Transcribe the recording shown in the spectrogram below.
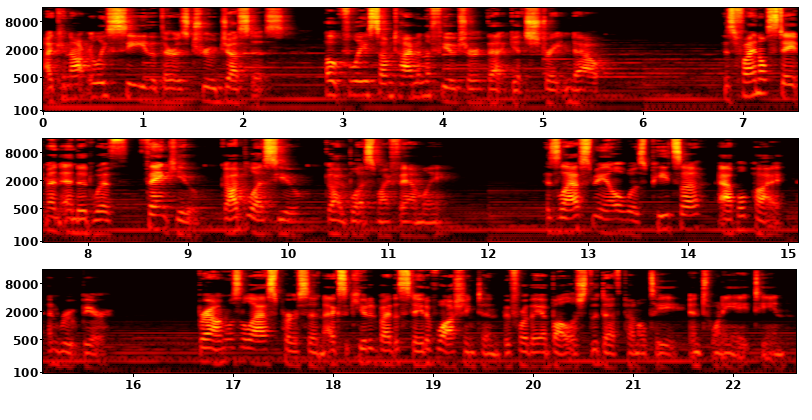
I cannot really see that there is true justice. Hopefully, sometime in the future, that gets straightened out. His final statement ended with, Thank you, God bless you, God bless my family. His last meal was pizza, apple pie, and root beer. Brown was the last person executed by the state of Washington before they abolished the death penalty in 2018.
